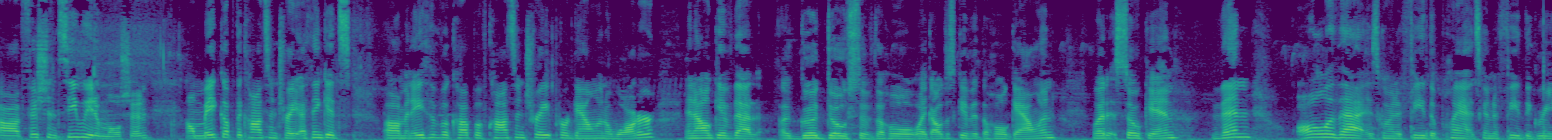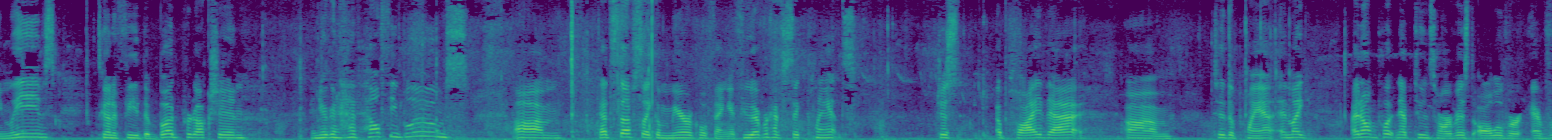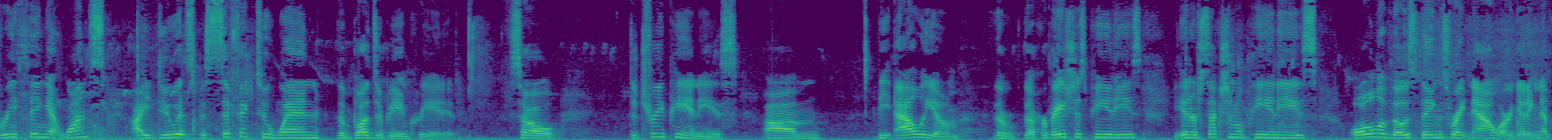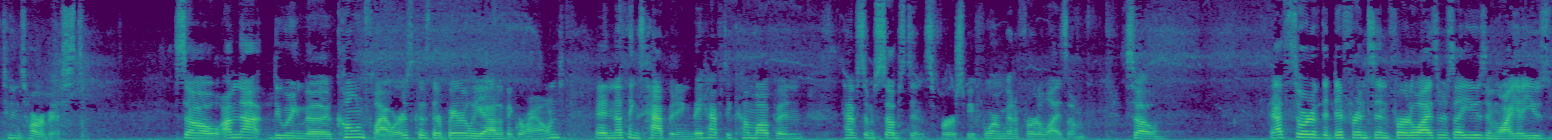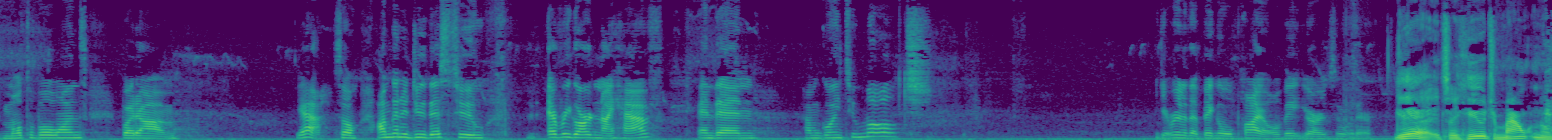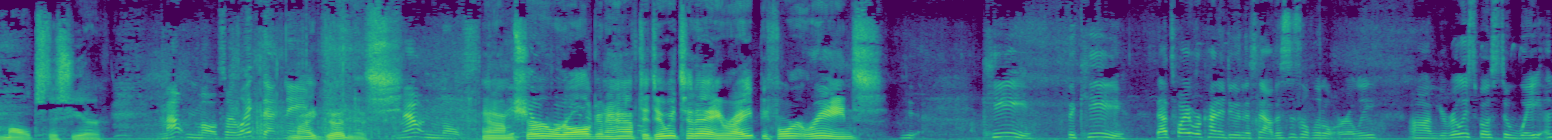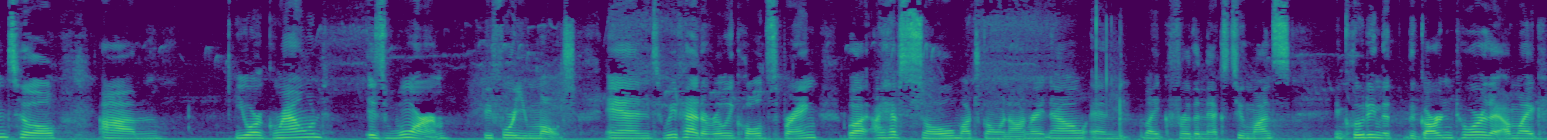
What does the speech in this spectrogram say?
uh, fish and seaweed emulsion, I'll make up the concentrate. I think it's um, an eighth of a cup of concentrate per gallon of water. And I'll give that a good dose of the whole, like I'll just give it the whole gallon, let it soak in. Then all of that is going to feed the plant. It's going to feed the green leaves. It's going to feed the bud production and you're going to have healthy blooms. Um, that stuff's like a miracle thing. If you ever have sick plants, just apply that um, to the plant. And like, I don't put Neptune's Harvest all over everything at once. I do it specific to when the buds are being created. So the tree peonies, um, the allium, the, the herbaceous peonies, intersectional peonies, all of those things right now are getting Neptune's Harvest. So I'm not doing the cone flowers because they're barely out of the ground and nothing's happening. They have to come up and have some substance first before I'm going to fertilize them. So that's sort of the difference in fertilizers I use and why I use multiple ones. But um, yeah, so I'm going to do this to every garden I have and then I'm going to mulch get rid of that big old pile of eight yards over there. Yeah, it's a huge mountain of mulch this year. Mountain mulch. I like that name. My goodness. Mountain mulch. And I'm sure we're all going to have mulch. to do it today, right? Before it rains. Yeah. Key. The key. That's why we're kind of doing this now. This is a little early. Um, you're really supposed to wait until um, your ground is warm before you mulch and we've had a really cold spring but i have so much going on right now and like for the next two months including the, the garden tour that i'm like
